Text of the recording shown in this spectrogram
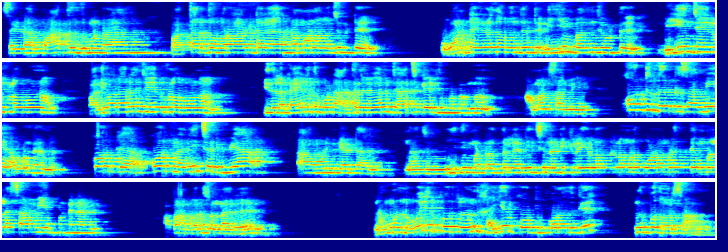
சரிடா பார்த்து இது பண்றா. பத்திரத்தை ஒரு ஆள்கிட்ட அடமானம் வச்சுக்கிட்டு உன்கிட்ட எழுத வந்துட்டு நீயும் பதிஞ்சு விட்டு நீயும் ஜெயிலுக்குள்ள போகணும். பதிவாளரும் ஜெயிலுக்குள்ள போகணும். இதுல கையெழுத்து போட்டு அத்தனை பேரும் ஜாட்சி கையெழுத்து போட்டுருணும் ஆமா சாமி. கோர்ட்டுல இருக்கு சாமி அப்படின்னு கோர்ட்டு கோர்ட்ல நீச்சல் அடிப்பியா? அப்படின்னு கேட்டாரு. நான் நீதிமன்றத்துல நீச்சல் அடிக்கிற அளவுக்கு நம்மளுக்கு உடம்புல தெம்புல சாமி அப்படின்னு நான். அப்ப அவர் சொன்னாரு நம்ம லோயர் கோர்ட்ல இருந்து ஹையர் கோர்ட் போறதுக்கு முப்பது வருஷம் ஆகும்.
